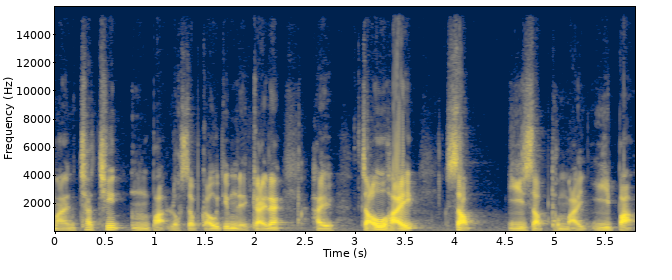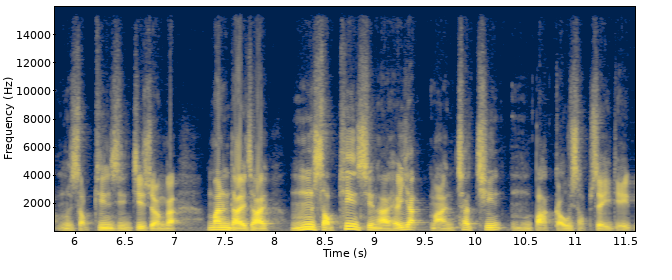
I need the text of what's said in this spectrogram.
萬七千五百六十九點嚟計咧，係走喺十、二十同埋二百五十天線之上嘅。問題就係五十天線係喺一萬七千五百九十四點。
